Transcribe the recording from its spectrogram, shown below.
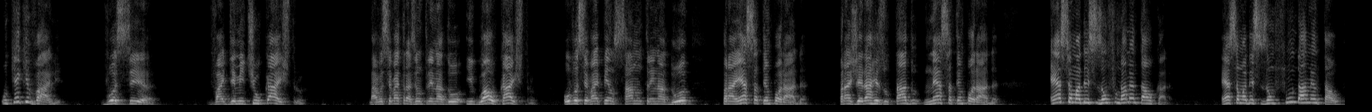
o que que vale? Você vai demitir o Castro, mas você vai trazer um treinador igual o Castro? Ou você vai pensar num treinador para essa temporada, para gerar resultado nessa temporada? Essa é uma decisão fundamental, cara. Essa é uma decisão fundamental.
